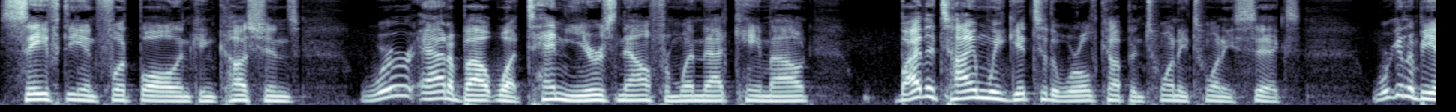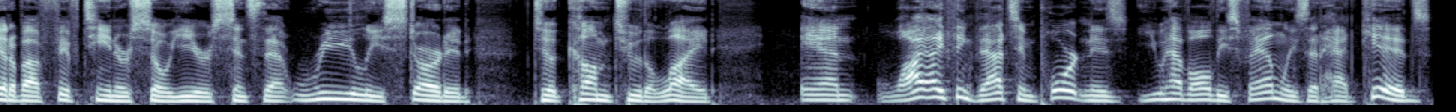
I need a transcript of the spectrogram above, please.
safety in football and concussions, we're at about, what, 10 years now from when that came out. By the time we get to the World Cup in 2026, we're going to be at about 15 or so years since that really started to come to the light. And why I think that's important is you have all these families that had kids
